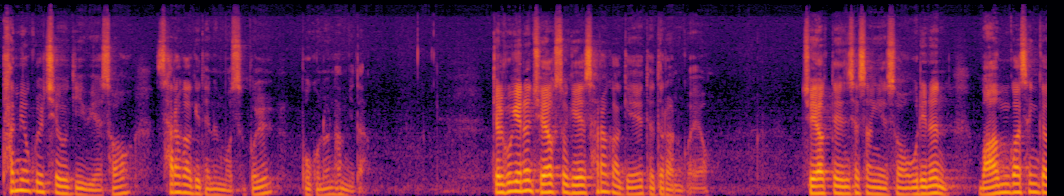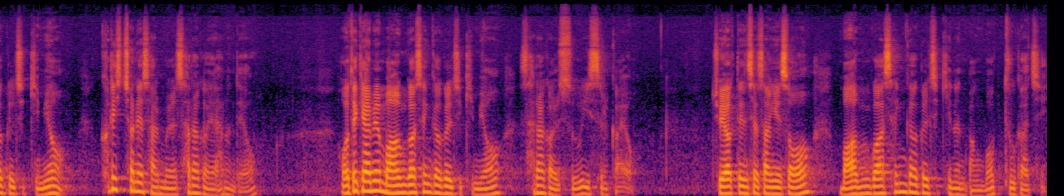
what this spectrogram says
탐욕을 채우기 위해서 살아가게 되는 모습을 보고는 합니다. 결국에는 죄악 속에 살아가게 되더라는 거예요. 죄악된 세상에서 우리는 마음과 생각을 지키며 크리스천의 삶을 살아가야 하는데요. 어떻게 하면 마음과 생각을 지키며 살아갈 수 있을까요? 죄악된 세상에서 마음과 생각을 지키는 방법 두 가지.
